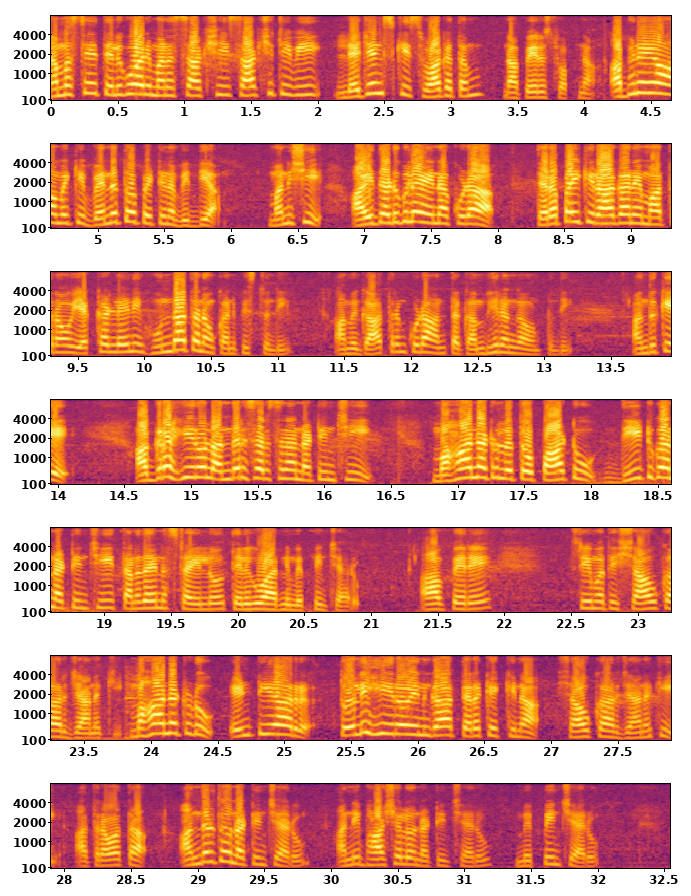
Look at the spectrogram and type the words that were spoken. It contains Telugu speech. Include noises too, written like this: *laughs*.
నమస్తే తెలుగువారి మనస్సాక్షి సాక్షి టీవీ లెజెండ్స్కి స్వాగతం. నా పేరు స్వప్న. అభినయం ఆమెకి వెన్నతో పెట్టిన విద్య. మనిషి ఐదడుగులే అయినా కూడా తెరపైకి రాగానే మాత్రం ఎక్కడలేని హుందాతనం కనిపిస్తుంది. ఆమె గాత్రం కూడా అంత గంభీరంగా ఉంటుంది. అందుకే అగ్ర హీరోలందరి సరసన నటించి మహానటులతో పాటు ధీటుగా నటించి తనదైన స్టైల్లో తెలుగువారిని మెప్పించారు. ఆ పేరే శ్రీమతి షావుకార్ జానకి. మహానటుడు ఎన్టీఆర్ తొలి హీరోయిన్గా తెరకెక్కిన షావుకార్ జానకి ఆ తర్వాత అందరితో నటించారు అన్ని భాషల్లో నటించారు మెప్పించారు.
